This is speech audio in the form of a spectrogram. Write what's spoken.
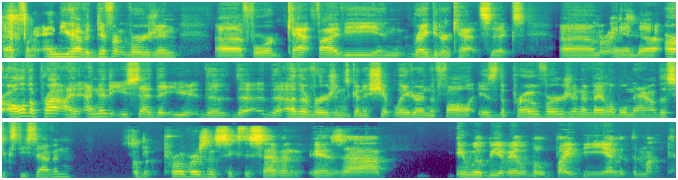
Excellent. And you have a different version uh, for Cat 5e and regular Cat 6. Um, and uh, are all the pro? I, I know that you said that you the the the other version is going to ship later in the fall. Is the Pro version available now? The 67. So the Pro version 67 is uh, it will be available by the end of the month.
